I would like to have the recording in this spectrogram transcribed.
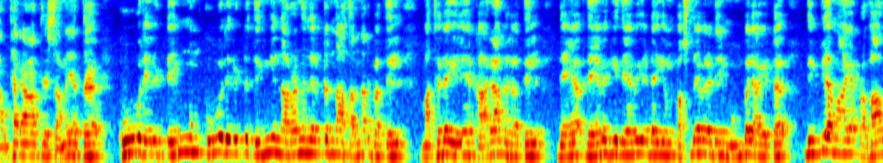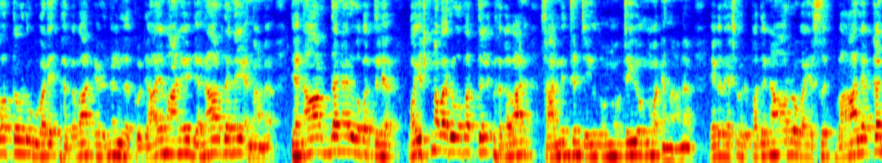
അർദ്ധരാത്രി സമയത്ത് കൂരിരുട്ട് എങ്ങും കൂരിരുട്ട് തിങ്ങി നിറഞ്ഞു നിൽക്കുന്ന സന്ദർഭത്തിൽ മധുരയിലെ കാരാഗ്രഹത്തിൽ ദേ ദേവകി ദേവിയുടെയും വസുദേവരുടെയും മുമ്പിലായിട്ട് ദിവ്യമായ പ്രഭാവത്തോടുകൂടെ ഭഗവാൻ എഴുന്നള്ളി ജായമാനെ ജനാർദ്ദനെ എന്നാണ്. ജനാർദ്ദന രൂപത്തിൽ വൈഷ്ണവ രൂപത്തിൽ ഭഗവാൻ സാന്നിധ്യം ചെയ്യുന്നു ചെയ്യുന്നു എന്നാണ്. ഏകദേശം ഒരു പതിനാറ് വയസ്സ് ബാലകൻ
